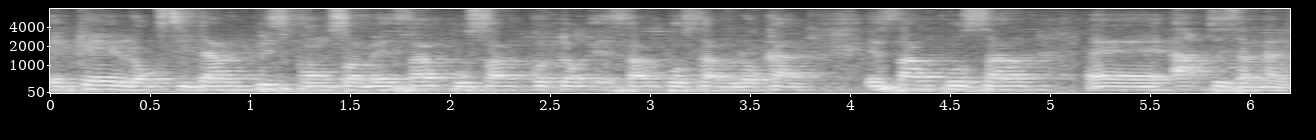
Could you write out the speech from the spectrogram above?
et que l'Occident puissent consommer 100% coton et 100% local et 100% euh, artisanal.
